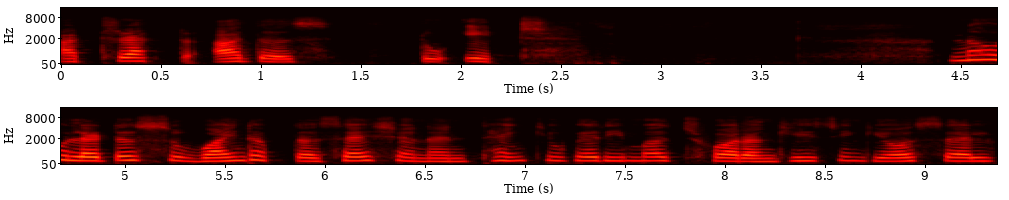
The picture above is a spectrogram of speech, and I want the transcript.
attract others to it. Now, let us wind up the session and thank you very much for engaging yourself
